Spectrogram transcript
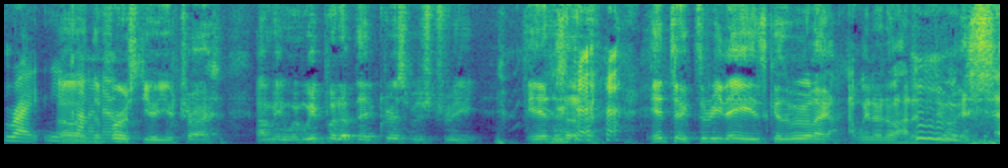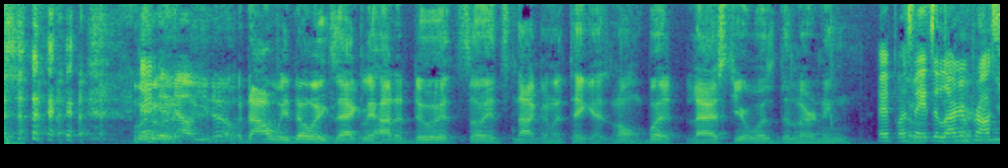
right. You Uh, kind of the know. first year you try. I mean, when we put up that Christmas tree, it uh, it took three days because we were like, "Ah, we don't know how to do it. We and, were- and now you know. now we know exactly how to do it, so it's not going to take as long. But last year was the learning. I the- say it's a learning learning process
